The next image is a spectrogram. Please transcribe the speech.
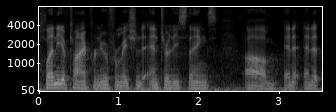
plenty of time for new information to enter these things. Um, and and it,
